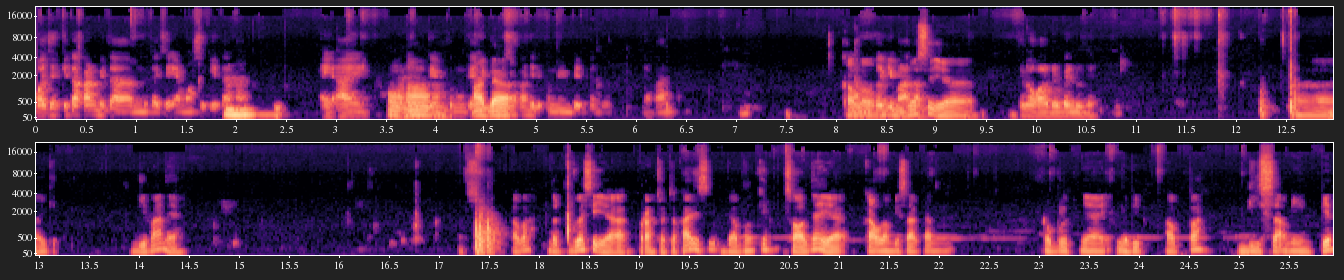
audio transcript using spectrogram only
wajah kita kan bisa mendeteksi emosi kita kan AI. Oh, ah, mungkin kemungkinan juga ada. bisa kan jadi pemimpin kan tuh. Ya kan? kalau Nah, itu gimana, gue sih ya Coba kalau dari dulu deh. eh, gi- gimana ya apa menurut gue sih ya kurang cocok aja sih gak mungkin. Soalnya ya kalau misalkan robotnya lebih apa bisa mimpin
